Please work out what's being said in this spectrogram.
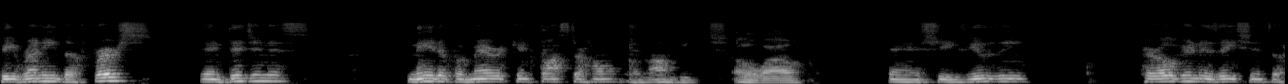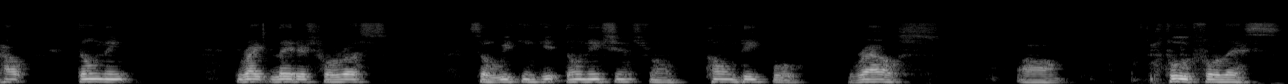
be running the first indigenous Native American foster home in Long Beach. Oh wow. And she's using her organization to help donate, write letters for us so we can get donations from Home Depot, Rouse, um, Food for Less,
